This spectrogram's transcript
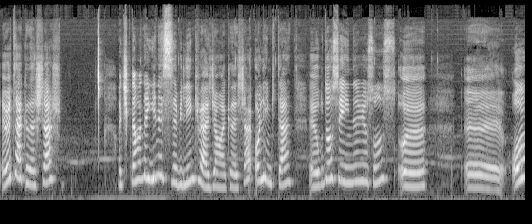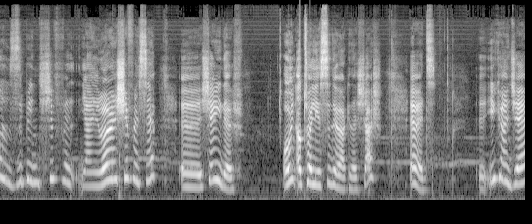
Evet arkadaşlar Açıklamada yine size bir link vereceğim arkadaşlar. O linkten e, bu dosyayı indiriyorsunuz. E, e, o zipin şifre yani RAR'ın şifresi e, şeydir. Oyun atölyesidir arkadaşlar. Evet. E, ilk önce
